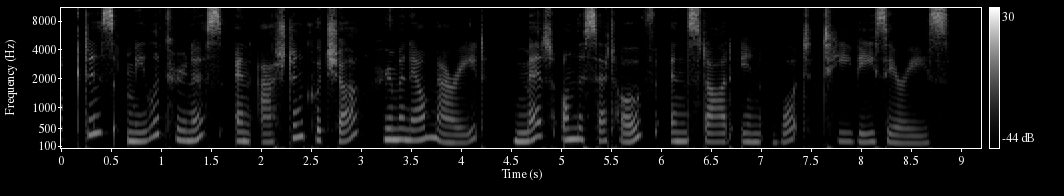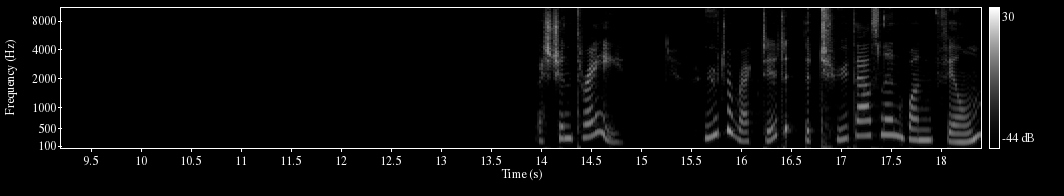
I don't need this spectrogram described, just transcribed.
Actors Mila Kunis and Ashton Kutcher, whom are now married, met on the set of and starred in what TV series? Question 3. Who directed the 2001 film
